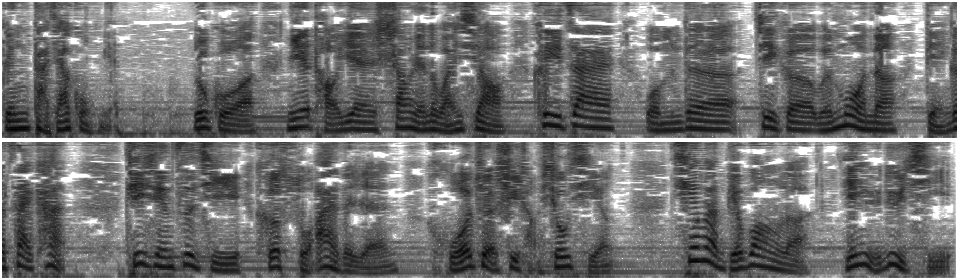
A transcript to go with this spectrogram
跟大家共勉。如果你也讨厌伤人的玩笑，可以在我们的这个文末呢点一个再看，提醒自己和所爱的人，活着是一场修行，千万别忘了严于律己，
